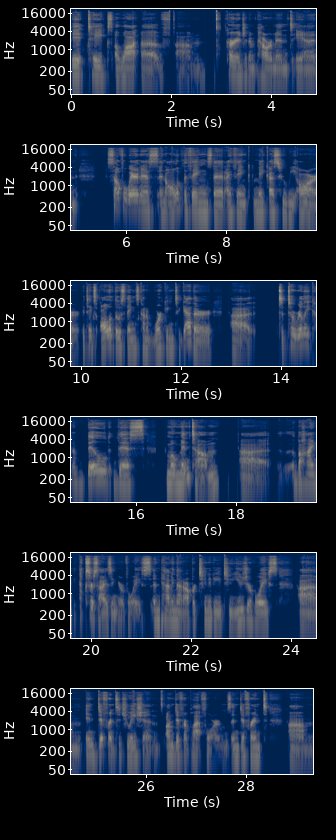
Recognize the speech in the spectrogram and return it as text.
It takes a lot of um, courage and empowerment and self awareness and all of the things that I think make us who we are. It takes all of those things kind of working together uh, to, to really kind of build this momentum uh, behind exercising your voice and having that opportunity to use your voice um, in different situations, on different platforms, in different um,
